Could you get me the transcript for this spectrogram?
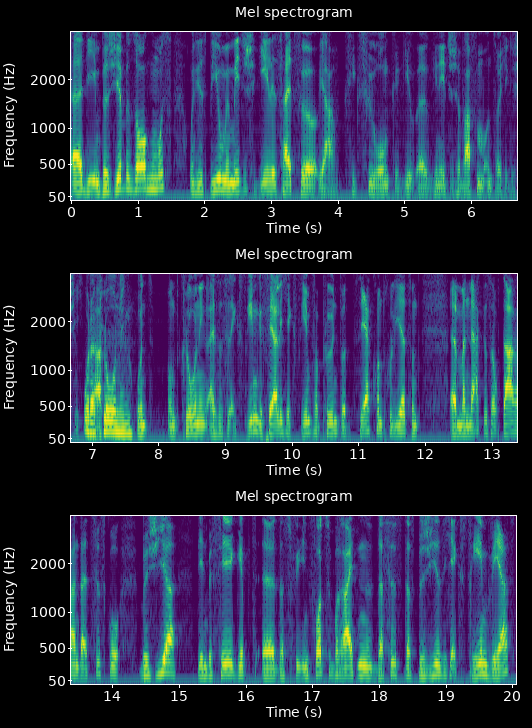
äh, die ihm Begier besorgen muss. Und dieses biomimetische Gel ist halt für ja, Kriegsführung, ge äh, genetische Waffen und solche Geschichten. Oder da. Cloning. Und, und Cloning, also es ist extrem gefährlich, extrem verpönt, wird sehr kontrolliert und äh, man merkt es auch daran, da Cisco Begier den Befehl gibt, äh, das für ihn vorzubereiten, dass, es, dass Begier sich extrem wehrt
